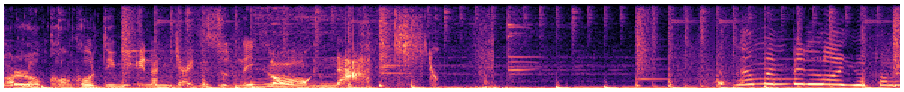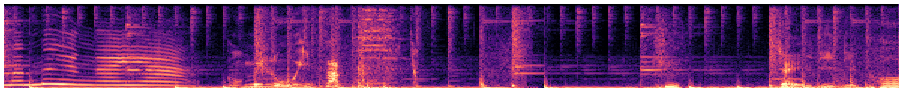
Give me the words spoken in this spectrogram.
ก็โลกของคนที่มีไอ้นั่นใหญ่ที่สุดในโลกนะ อยอยู่ตรงนั้นได้ยังไงอะ กูไม่รู้อีสัตว์ใหญ่ดีนี่พ่อ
